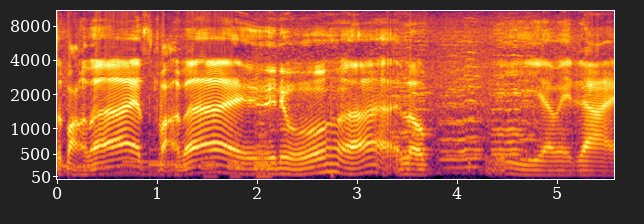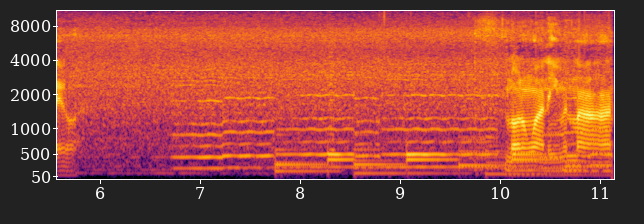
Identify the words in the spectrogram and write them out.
สุดปอกเลยสุดปอกเลยไอ้หนูเออหลบนี่ไม่ได้วะ รอรางวัลนี้มันนาน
